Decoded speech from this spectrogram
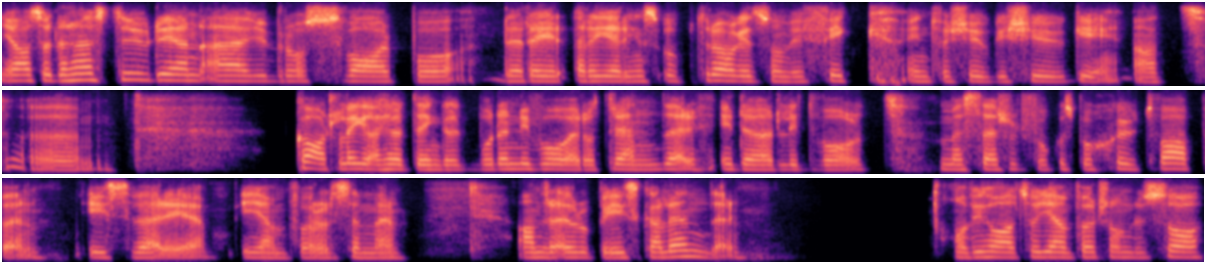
Ja, alltså den här studien är ju Brås svar på det regeringsuppdraget som vi fick inför 2020 att um, kartlägga helt enkelt både nivåer och trender i dödligt våld med särskilt fokus på skjutvapen i Sverige i jämförelse med andra europeiska länder. Och vi har alltså jämfört som du sa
